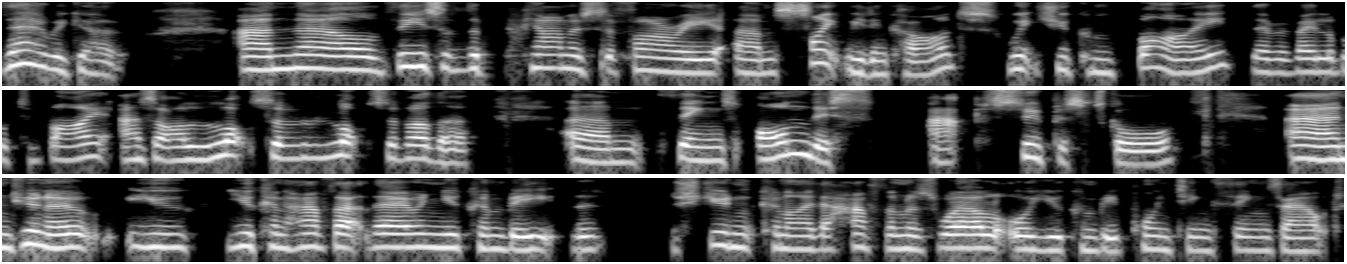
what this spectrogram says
There we go and now these are the piano safari um, sight reading cards which you can buy. They're available to buy as are lots of lots of other um, things on this app SuperScore. and you know you you can have that there and you can be the student can either have them as well or you can be pointing things out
